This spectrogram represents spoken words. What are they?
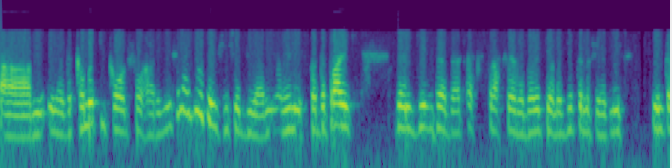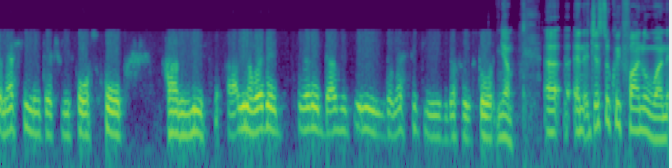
Um, you know, the committee called for her release, and I do think she should be released, but the prize then gives her that extra credibility or legitimacy, at least internationally, to actually force for her release. Uh, you know, whether it, whether it does it in domestically is a different story. Yeah, uh, and just a quick final one:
